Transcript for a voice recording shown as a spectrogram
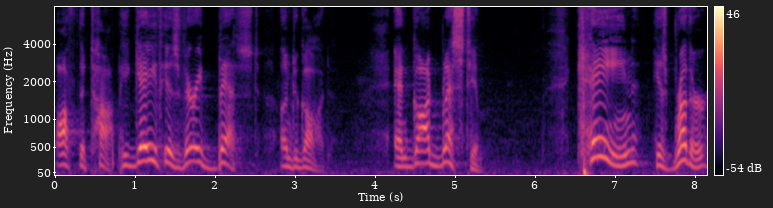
off the top. He gave his very best unto God. And God blessed him. Cain, his brother,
